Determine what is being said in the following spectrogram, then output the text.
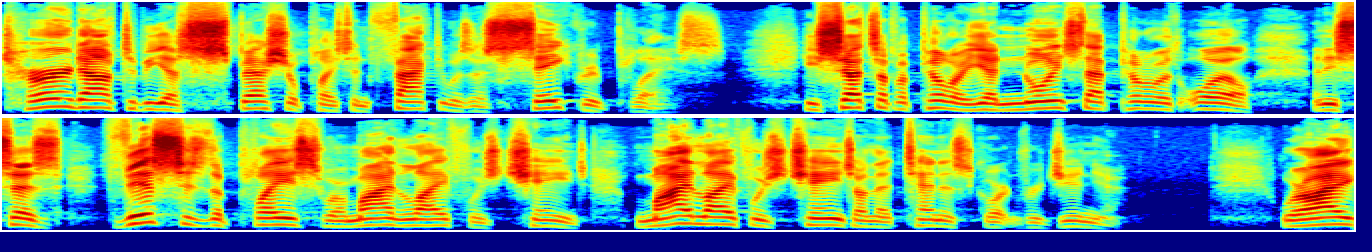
turned out to be a special place. In fact, it was a sacred place. He sets up a pillar, he anoints that pillar with oil, and he says, This is the place where my life was changed. My life was changed on that tennis court in Virginia, where I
